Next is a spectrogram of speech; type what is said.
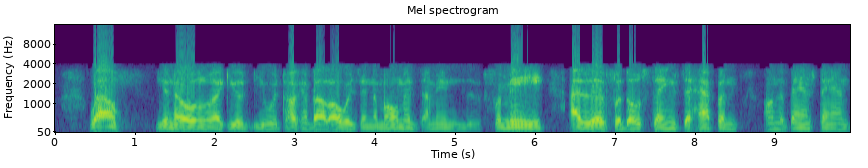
well, you know, like you you were talking about, always in the moment. I mean, for me, I live for those things that happen on the bandstand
